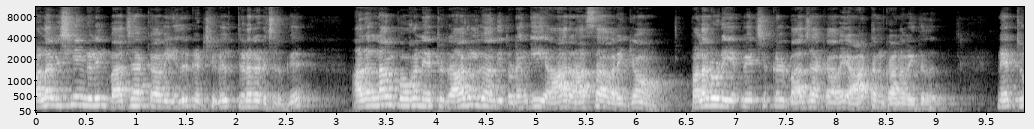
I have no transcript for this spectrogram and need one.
பல விஷயங்களில் பாஜகவை எதிர்க்கட்சிகள் திணறடிச்சிருக்கு. அதெல்லாம் போக நேற்று ராகுல் காந்தி தொடங்கி ஆர் ஆசா வரைக்கும் பலருடைய பேச்சுக்கள் பாஜகவை ஆட்டம் காண வைத்தது. நேற்று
